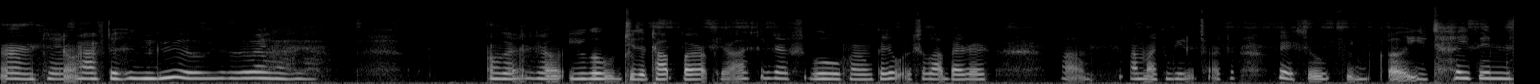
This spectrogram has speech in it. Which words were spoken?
um, you don't have to. Okay, so you go to the top bar up here. I suggest Google Chrome because it works a lot better um, on my computer. Faster. Okay, so uh, you type in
